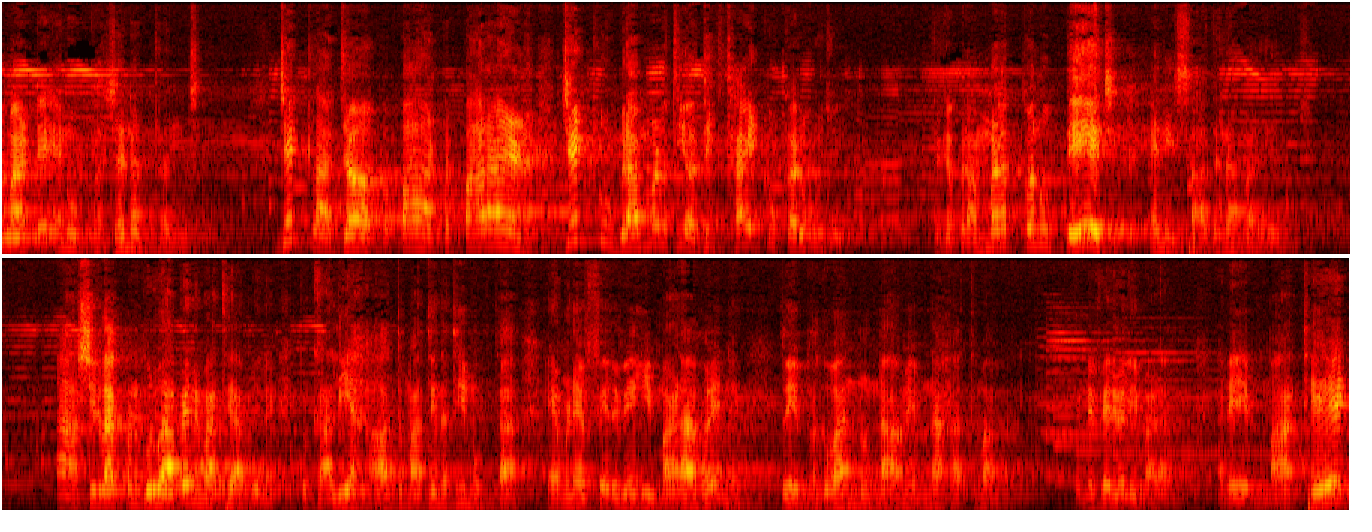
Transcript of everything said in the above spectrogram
માટે એનું ભજન ધન છે. જેટલા જપ, પાઠ, પારાયણ, જેટલું બ્રાહ્મણથી અધિક થાય એટલું કરવું જોઈએ. કે બ્રાહ્મણત્વનું તેજ એની સાધનામાં રહેલું છે. આ આશીર્વાદ પણ ગુરુ આપે ને માથે આપીને. તો ખાલી હાથ માથે નથી મૂકતા. એમણે ફેરવેલી માળા હોય ને, તો એ ભગવાનનું નામ એમના હાથમાં હોય. એમને ફેરવેલી માળામાં. અને એ માથે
